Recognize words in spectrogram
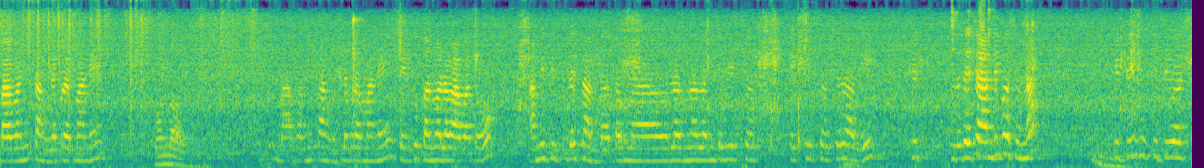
बाबांनी सांगल्याप्रमाणे कोण बाबा? बाबांनी सांगितल्याप्रमाणे. ते दुकानवाला बाबा तो. आम्ही तिथलेच आणतो आता म- लग्नाला आमच्या वीस वर्ष एकवीस वर्ष झाली. त्याच्या आधीपासून ना? किती किती वर्ष?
